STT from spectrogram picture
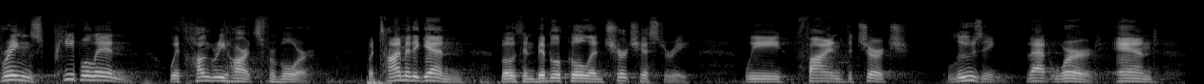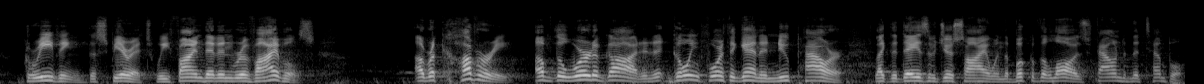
brings people in with hungry hearts for more. But time and again, both in biblical and church history, we find the church losing that word and grieving the Spirit. We find that in revivals, a recovery of the Word of God and it going forth again in new power, like the days of Josiah when the book of the law is found in the temple.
